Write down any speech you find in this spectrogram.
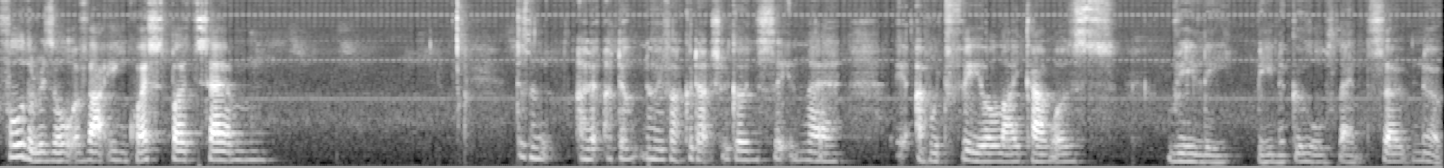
for the result of that inquest but um, doesn't I, I don't know if I could actually go and sit in there I would feel like I was really being a ghoul then so no.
